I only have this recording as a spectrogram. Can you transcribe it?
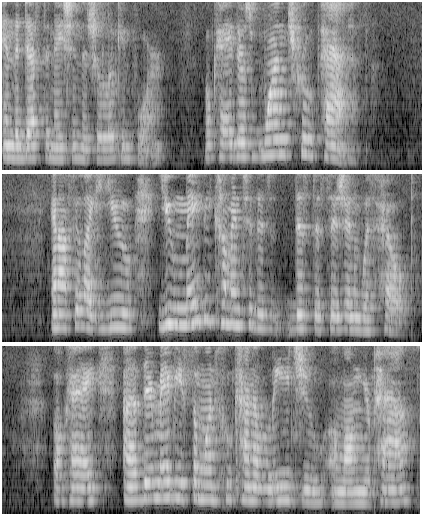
in the destination that you're looking for. Okay, there's one true path. And I feel like you you may be coming to this, this decision with help. Okay, uh, there may be someone who kind of leads you along your path.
